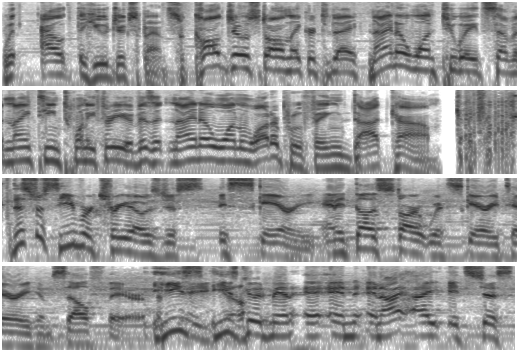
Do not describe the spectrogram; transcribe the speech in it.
without the huge expense. So call Joe Stallmaker today, 901 287 1923 or visit 901waterproofing.com. This receiver trio is just is scary, and it does start with Scary Terry himself. There, he's There he's go. good, man. And and, and I, I, it's just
